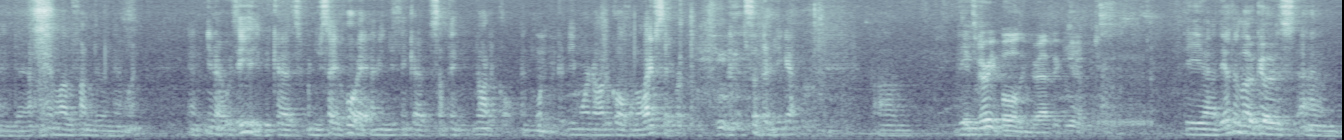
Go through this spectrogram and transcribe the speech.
And uh, I had a lot of fun doing that one. And, you know, it was easy because when you say Ahoy, I mean, you think of something nautical, and what could be more nautical than a lifesaver? So there you go. Um, the- It's very bold and graphic. Yeah. the, uh, the other logos, um,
